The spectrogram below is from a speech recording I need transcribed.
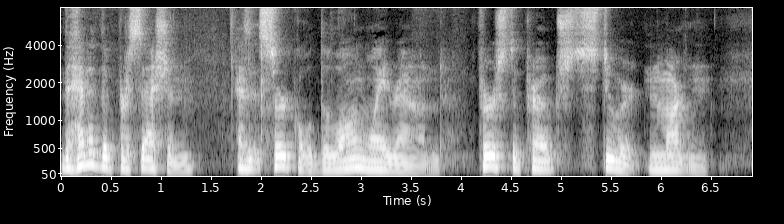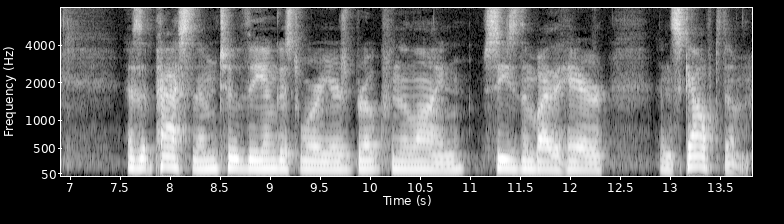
The head of the procession, as it circled the long way round, first approached Stewart and Martin as it passed them, two of the youngest warriors broke from the line, seized them by the hair, and scalped them.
